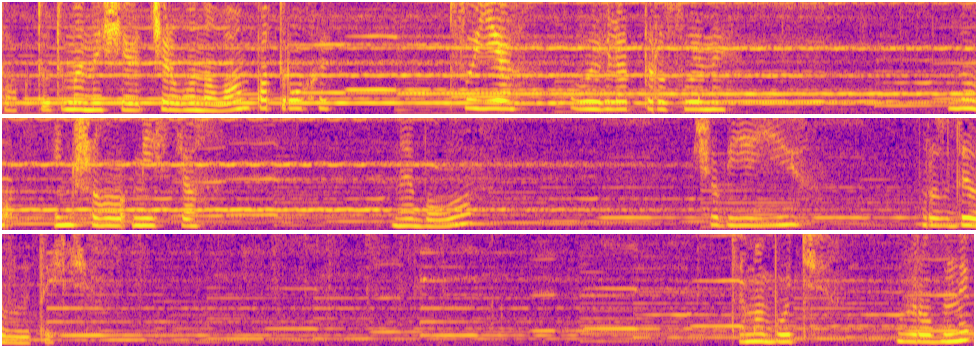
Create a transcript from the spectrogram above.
Так, тут у мене ще червона лампа трохи псує вигляд рослини. Ну, іншого місця не було, щоб її роздивитись. Це, мабуть, виробник.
